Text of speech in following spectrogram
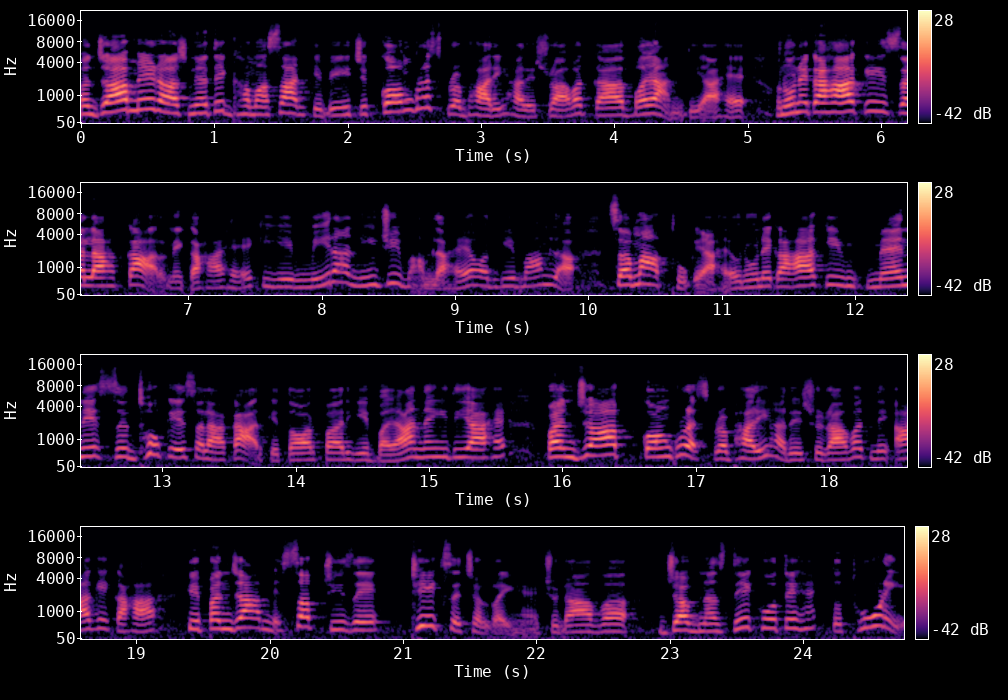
पंजाब में राजनीतिक घमासान के बीच कांग्रेस प्रभारी हरीश रावत का बयान दिया है। उन्होंने कहा कि सलाहकार ने कहा है कि ये मेरा निजी मामला है और ये मामला समाप्त हो गया है। उन्होंने कहा कि मैंने सिद्धू के सलाहकार के तौर पर ये बयान नहीं दिया है। पंजाब कांग्रेस प्रभारी हरीश रावत ने आगे कहा कि पंजाब में सब चीज़ें ठीक से चल रही हैं। चुनाव जब नज़दीक होते हैं तो थोड़ी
